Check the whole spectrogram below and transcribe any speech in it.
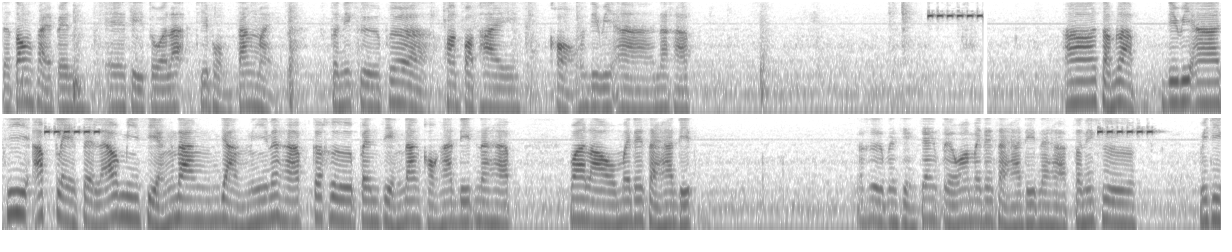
จะต้องใส่เป็น A 4 ตัวละที่ผมตั้งใหม่ ตัวนี้คือเพื่อความปลอดภัยของ DVR นะครับอ่าสำหรับ DVR ที่อัปเกรดเสร็จแล้วมีเสียงดังอย่างนี้นะครับ ก็คือเป็นเสียงดังของฮาร์ดดิสก์นะครับ ว่าเราไม่ได้ใส่ฮาร์ดดิสก์ก็คือเป็นเสียงแจ้งเตือนว่าไม่ได้ใส่ฮาร์ดดิสก์นะครับ ตัวนี้คือวิธี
